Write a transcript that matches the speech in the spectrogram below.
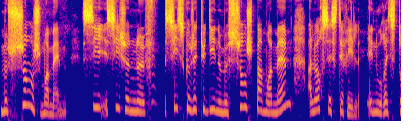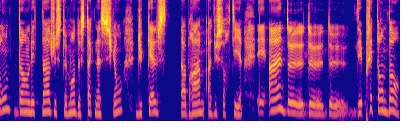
me change moi-même. Si, si, je ne, si ce que j'étudie ne me change pas moi-même, alors c'est stérile. Et nous restons dans l'état justement de stagnation duquel Abraham a dû sortir. Et un de, des prétendants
